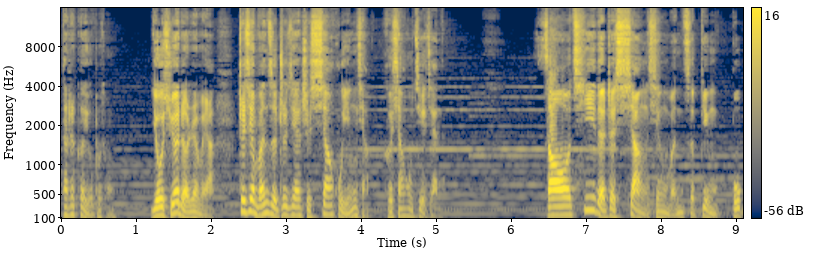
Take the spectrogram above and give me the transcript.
但是各有不同。有学者认为啊，这些文字之间是相互影响和相互借鉴的。早期的这象形文字并不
